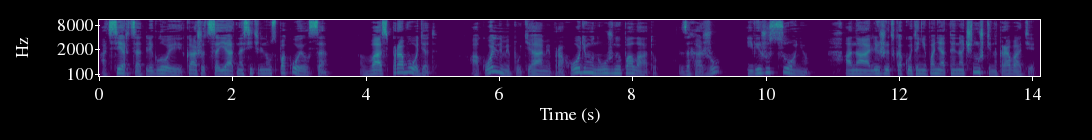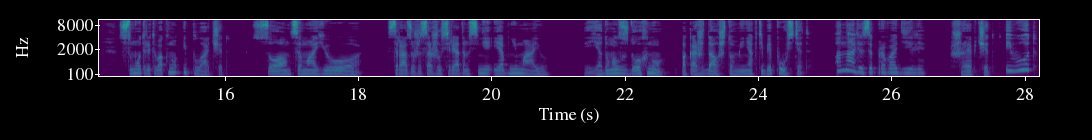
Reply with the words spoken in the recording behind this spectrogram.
От сердца отлегло, и, кажется, я относительно успокоился. Вас проводят. Окольными путями проходим в нужную палату. Захожу и вижу Соню. Она лежит в какой-то непонятной ночнушке на кровати, смотрит в окно и плачет. «Солнце мое!» Сразу же сажусь рядом с ней и обнимаю. Я думал, сдохну, пока ждал, что меня к тебе пустят. «Анализы проводили», — шепчет. «И вот...»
